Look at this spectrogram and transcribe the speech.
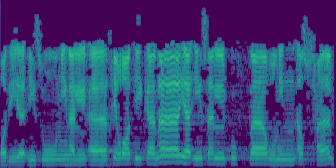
قَدْ يَئِسُوا مِنَ الْآخِرَةِ كَمَا يَئِسَ الْكُفَّارُ مِنْ أَصْحَابِ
